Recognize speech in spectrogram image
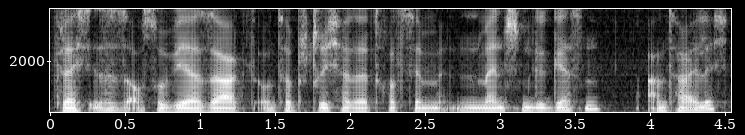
vielleicht ist es auch so, wie er sagt. Unterm Strich hat er trotzdem einen Menschen gegessen, anteilig.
